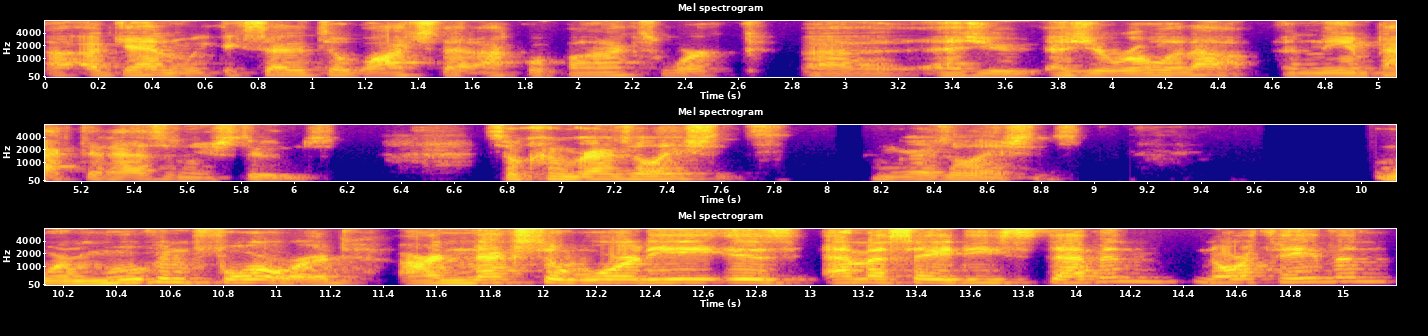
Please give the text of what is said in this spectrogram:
Uh, again, we're excited to watch that aquaponics work uh, as you as you roll it out and the impact it has on your students. So congratulations, congratulations. We're moving forward. Our next awardee is MSAD seven North Haven,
